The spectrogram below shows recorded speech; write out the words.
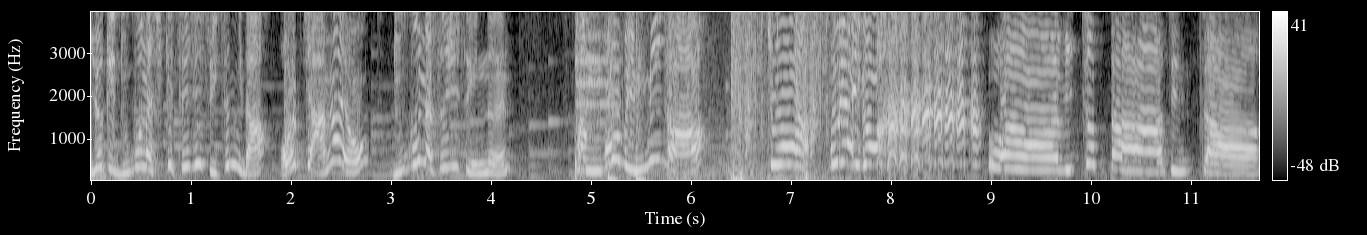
이렇게 누구나 쉽게 쓰실 수 있습니다. 어렵지 않아요. 누구나 쓰실 수 있는 방법입니다. 좋아! 뭐야 이거? 와 미쳤다 진짜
